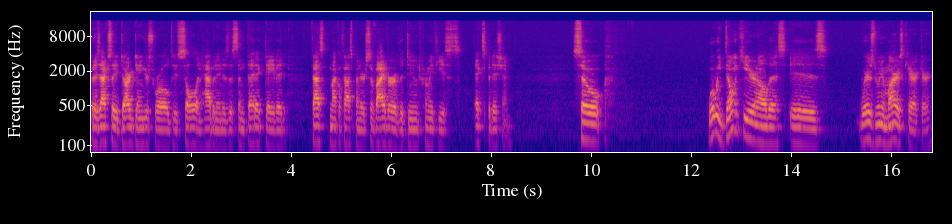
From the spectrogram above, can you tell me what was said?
but is actually a dark, dangerous world whose sole inhabitant is the synthetic David, Fast, Michael Fassbender, survivor of the doomed Prometheus expedition. So, what we don't hear in all this is where's Rooney Mara's character?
